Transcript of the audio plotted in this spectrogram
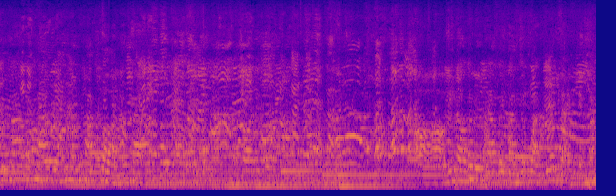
คุณมากนะคะเดี๋ยวให้น้องพักก่อนนะครับวันนี้น้องก็เดินทางไปต่างจังหวัดด้วยกันนะครับ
